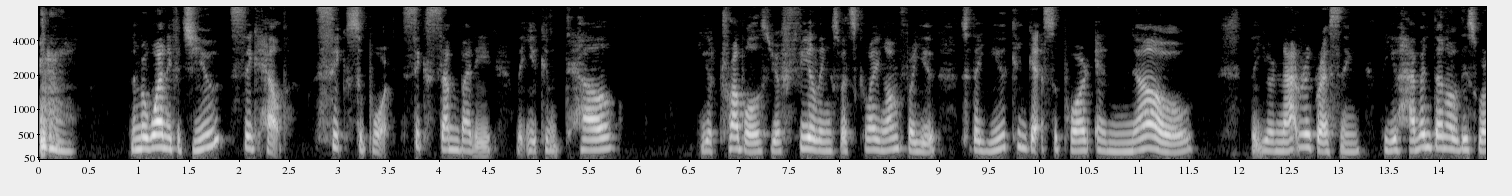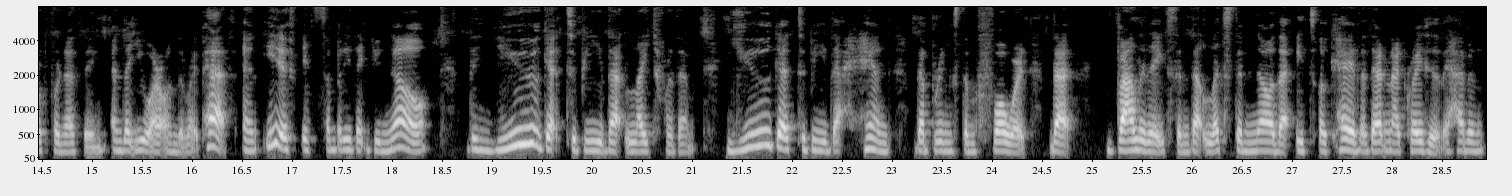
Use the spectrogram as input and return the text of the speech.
number one, if it's you, seek help, seek support, seek somebody that you can tell your troubles, your feelings, what's going on for you, so that you can get support and know that you're not regressing, that you haven't done all this work for nothing, and that you are on the right path. And if it's somebody that you know, then you get to be that light for them. You get to be that hand that brings them forward, that validates them, that lets them know that it's okay, that they're not crazy, that they haven't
